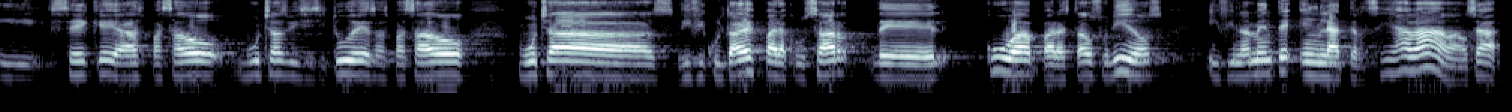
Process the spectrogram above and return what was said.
y sé que has pasado muchas vicisitudes, has pasado muchas dificultades para cruzar de Cuba para Estados Unidos y finalmente en la tercera va, o sea,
